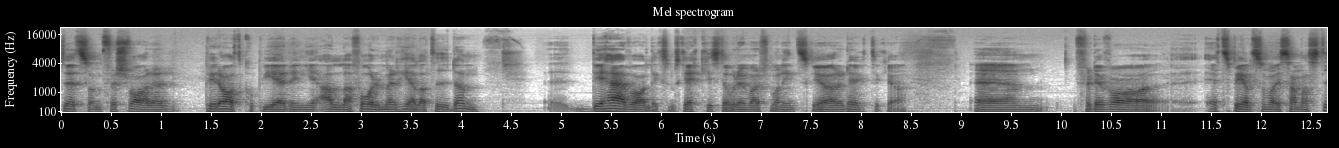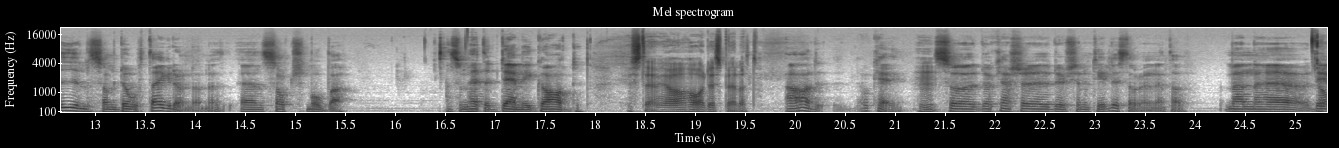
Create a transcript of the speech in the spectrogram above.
du vet, som försvarar piratkopiering i alla former hela tiden. Det här var liksom skräckhistorien varför man inte ska göra det tycker jag. Ehm, för det var ett spel som var i samma stil som Dota i grunden. En, en sorts Moba. Som hette Demigod. Just det, jag har det spelet. Ja, d- okej. Mm. Så då kanske du känner till historien rent av. Men eh, det, Ja.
